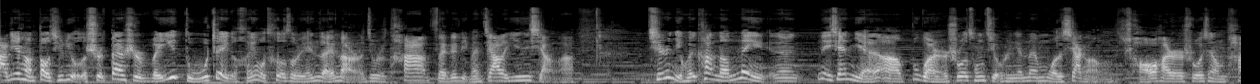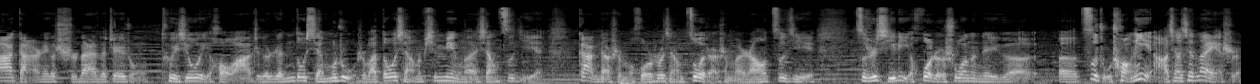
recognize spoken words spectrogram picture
大街上倒骑驴有的是，但是唯独这个很有特色的原因在哪儿呢？就是它在这里面加了音响啊。其实你会看到那嗯那些年啊，不管是说从九十年代末的下岗潮，还是说像他赶上那个时代的这种退休以后啊，这个人都闲不住是吧？都想着拼命啊，想自己干点什么，或者说想做点什么，然后自己自食其力，或者说呢这个呃自主创业啊，像现在也是，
